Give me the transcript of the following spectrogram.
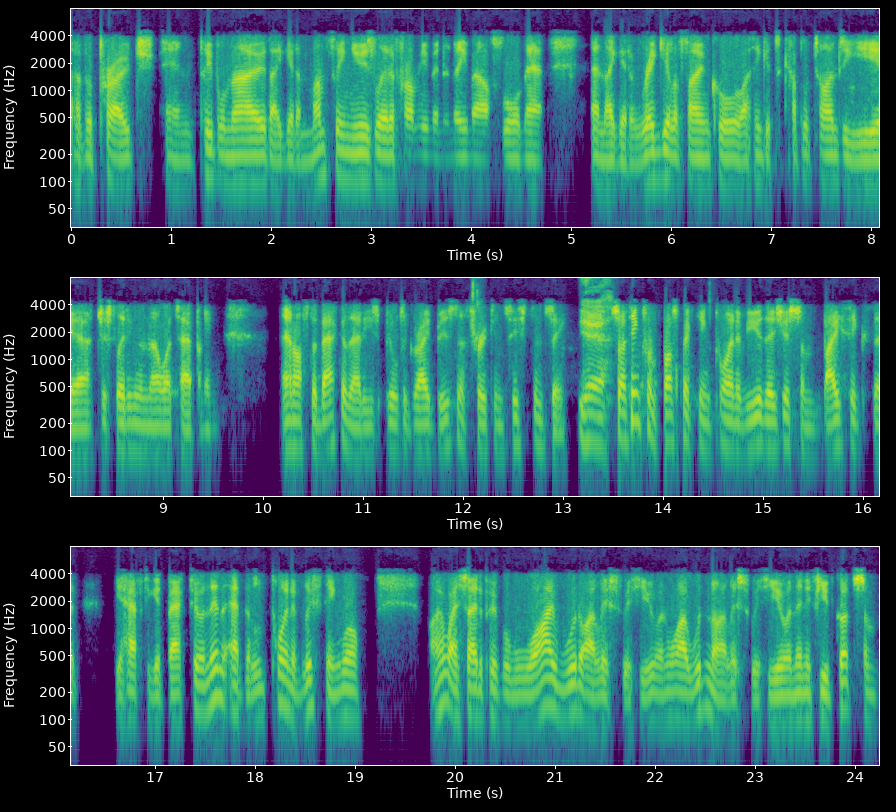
of approach. And people know they get a monthly newsletter from him in an email format and they get a regular phone call. I think it's a couple of times a year, just letting them know what's happening. And off the back of that, he's built a great business through consistency. Yeah. So I think from prospecting point of view, there's just some basics that you have to get back to. And then at the point of listing, well, I always say to people, why would I list with you and why wouldn't I list with you? And then if you've got some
